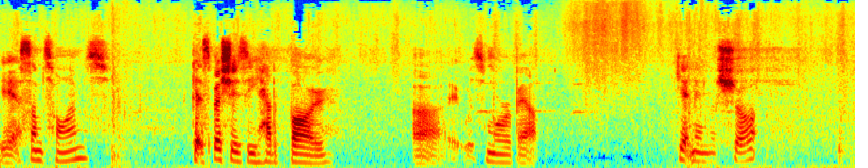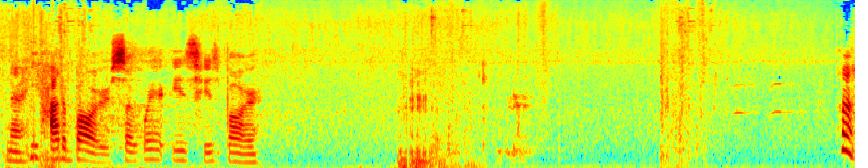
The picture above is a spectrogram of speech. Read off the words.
Yeah, sometimes. Especially as he had a bow. Uh, it was more about getting in the shot. Now he had a bow, so where is his bow? Huh.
